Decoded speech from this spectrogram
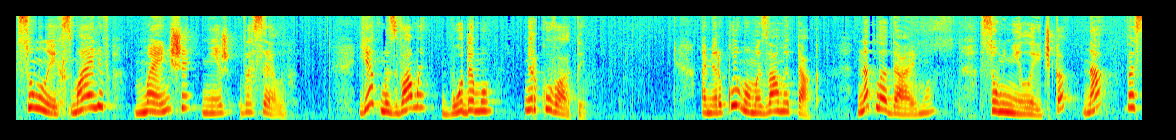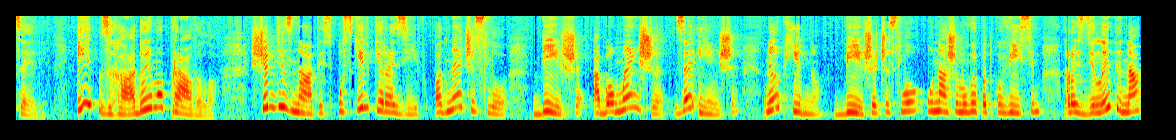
сумних смайлів менше, ніж веселих. Як ми з вами будемо міркувати? А міркуємо ми з вами так: накладаємо сумні личка на веселі і згадуємо правило. Щоб дізнатись, у скільки разів одне число більше або менше за інше, необхідно більше число, у нашому випадку 8, розділити на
